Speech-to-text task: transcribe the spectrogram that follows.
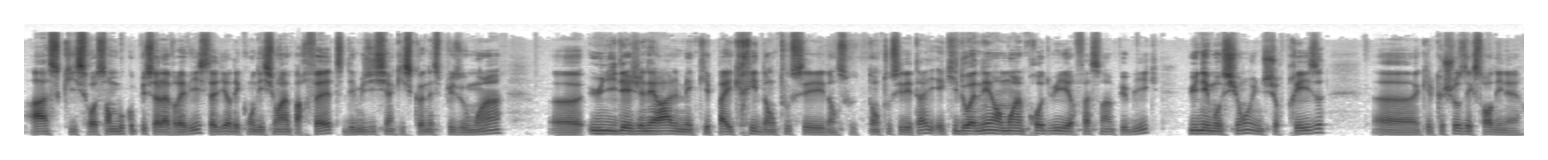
à ce qui se ressemble beaucoup plus à la vraie vie, c'est-à-dire des conditions imparfaites, des musiciens qui se connaissent plus ou moins, une idée générale mais qui n'est pas écrite dans tous, ces, dans, dans tous ces détails et qui doit néanmoins produire face à un public une émotion, une surprise, quelque chose d'extraordinaire.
